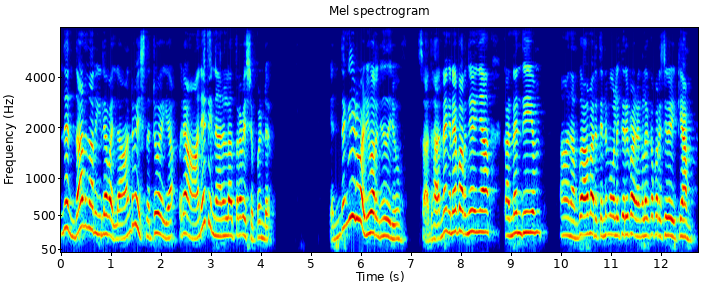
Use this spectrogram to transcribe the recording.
ഇന്ന് എന്താണെന്ന് അറിയില്ല. വല്ലാണ്ട് വിശന്നിട്ട് വയ്യ. ഒരു ആനയെ തിന്നാനുള്ള അത്ര വിശപ്പുണ്ട്. എന്തെങ്കിലും ഒരു വഴി പറഞ്ഞു തരൂ. സാധാരണ എങ്ങനെയാ പറഞ്ഞു കഴിഞ്ഞാൽ കണ്ണെന്ത് ചെയ്യും? ആ നമുക്ക് ആ മരത്തിന്റെ മുകളിൽ കയറി പഴങ്ങളൊക്കെ പറിച്ച് കഴിക്കാം.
